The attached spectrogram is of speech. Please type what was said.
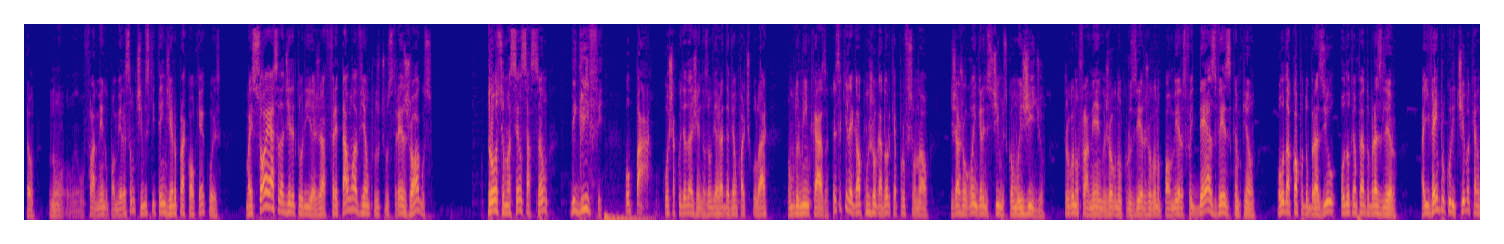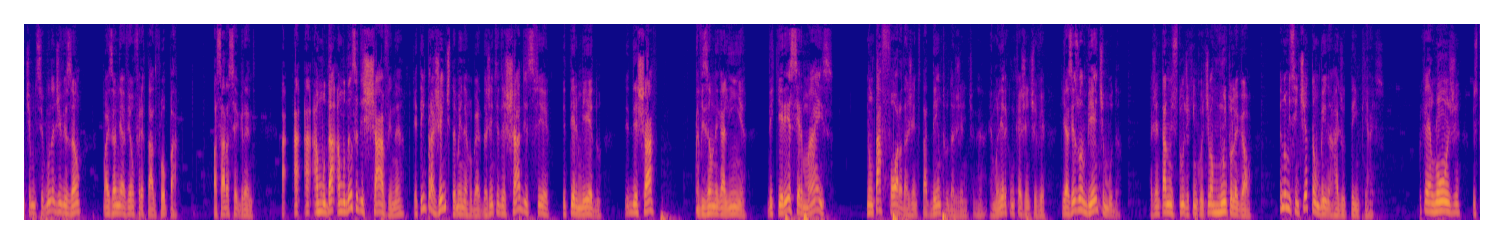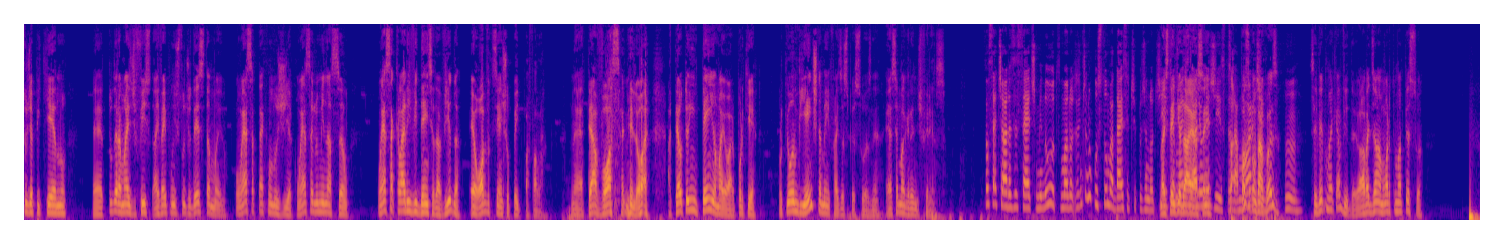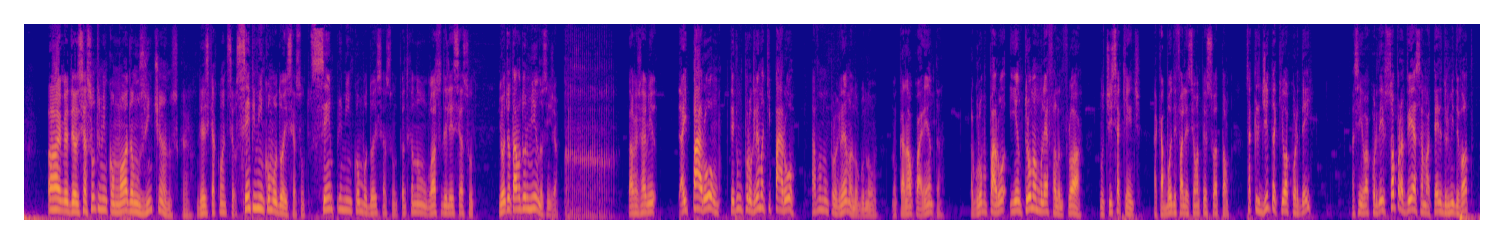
Então, no, o Flamengo e o Palmeiras são times que têm dinheiro para qualquer coisa. Mas só essa da diretoria já fretar um avião para os últimos três jogos trouxe uma sensação de grife. Opa, o Coxa cuida da gente, nós vamos viajar de avião particular, vamos dormir em casa. Pensa que legal para um jogador que é profissional, que já jogou em grandes times como o Egídio, jogou no Flamengo, jogou no Cruzeiro, jogou no Palmeiras, foi dez vezes campeão, ou da Copa do Brasil ou do Campeonato Brasileiro. Aí vem pro Curitiba, que era um time de segunda divisão, mas anda em avião fretado. Falou, opa, passaram a ser grande. A, a, a, mudar, a mudança de chave, né? Porque tem pra gente também, né, Roberto? Da gente deixar de, ser, de ter medo, de deixar a visão de galinha, de querer ser mais, não tá fora da gente, tá dentro da gente, né? É a maneira com que a gente vê. E às vezes o ambiente muda. A gente tá num estúdio aqui em Curitiba muito legal. Eu não me sentia tão bem na Rádio T Pinhais. Porque é longe, o estúdio é pequeno, é, tudo era mais difícil. Aí vai para um estúdio desse tamanho, com essa tecnologia, com essa iluminação, com essa clarividência da vida, é óbvio que você enche o peito para falar. Né? Até a voz é melhor, até o teu empenho é maior. Por quê? Porque o ambiente também faz as pessoas, né? Essa é uma grande diferença. São sete horas e sete minutos. Uma not- A gente não costuma dar esse tipo de notícia, Mas tem que dar vale essa, o hein? registro Sa- da Posso morte. contar uma coisa? Hum. Você vê como é que é a vida. Ela vai dizer uma morte de uma pessoa. Ai, meu Deus, esse assunto me incomoda há uns 20 anos, cara. Desde que aconteceu. Sempre me incomodou esse assunto. Sempre me incomodou esse assunto. Tanto que eu não gosto de ler esse assunto. E ontem eu tava dormindo, assim, já. Tava já meio... Aí parou. Teve um programa que parou. Tava num programa no, no, no canal 40. A Globo parou e entrou uma mulher falando. Falou, ó, notícia quente. Acabou de falecer uma pessoa tal. Você acredita que eu acordei? Assim, eu acordei só pra ver essa matéria e dormir de volta?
